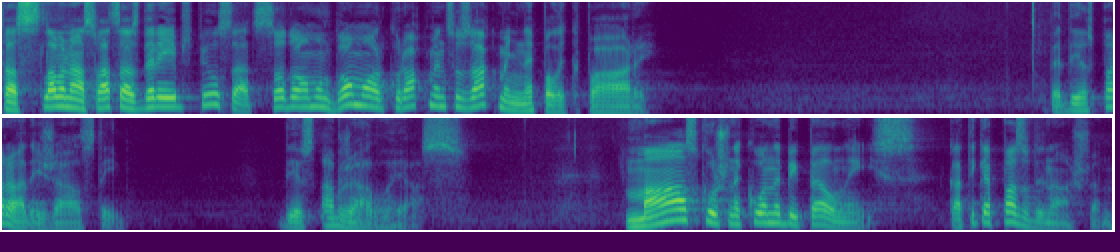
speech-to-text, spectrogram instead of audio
tās slavenās vecās derības pilsētas, Sodoma un Gomora, kur akmens uz akmeņa nepalika pāri. Bet Dievs parādīja žēlstību. Dievs apžēlojās. Māls, kurš neko nebija pelnījis, kā tikai pazudināšanu,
